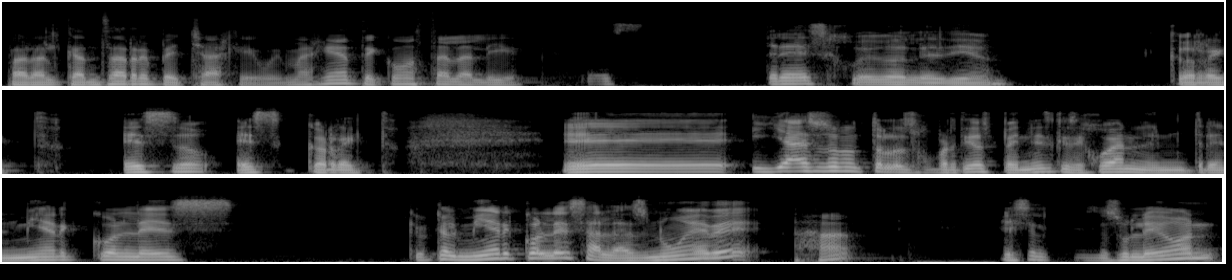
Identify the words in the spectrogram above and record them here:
para alcanzar repechaje, güey. Imagínate cómo está la liga. Tres, tres juegos le dio. Correcto. Eso es correcto. Eh, y ya esos son todos los partidos pendientes que se juegan entre el miércoles. Creo que el miércoles a las 9 Ajá. es el Cruz Azul León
